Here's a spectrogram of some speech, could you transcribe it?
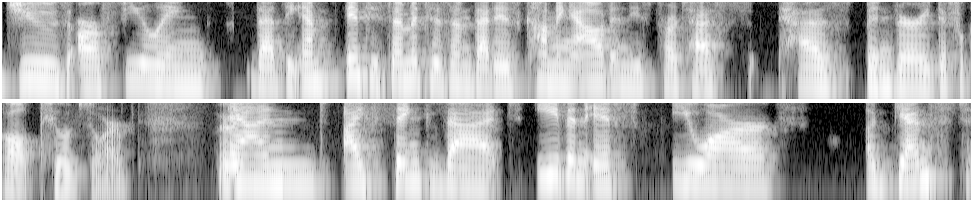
Jews are feeling that the anti Semitism that is coming out in these protests has been very difficult to absorb. and I think that even if you are against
